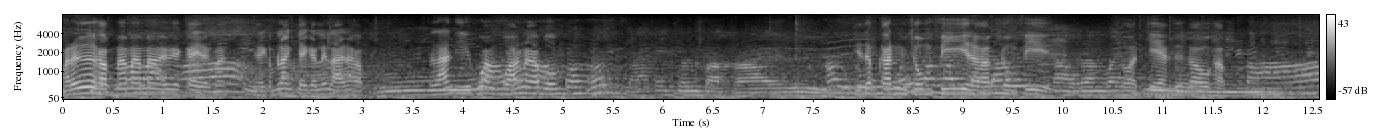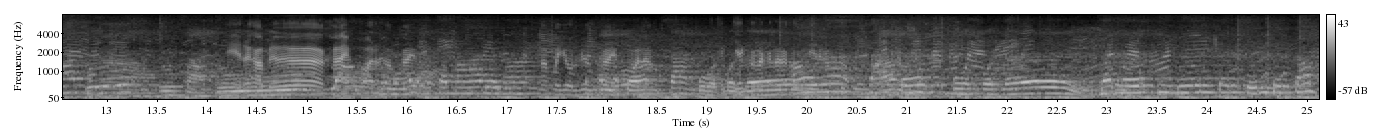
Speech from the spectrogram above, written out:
มาเด้อครับ มามามาใกล้ๆเลยมาให้กำลังใจกันหลายๆนะครับสถานที่กว้างขวางนะครับผมที่สำคัญชมฟรีนะครับ ชมฟรีได้รวัลสวัสดแจ้งคือเก่าครับ นี่นะครับเด้อค่ายพ่อนะครับค่ายพ่อจะมาด้วยนะภาพยนตร์เรื่องค่ายพ่อนะครับสร้างโบสถ์หมด17เลกยรกฎาคมนี้นะครับสร้างโบสถ์โบสถ์หมดเลยโฉนดที่ดินเป็นสินเป็นทรัพย์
